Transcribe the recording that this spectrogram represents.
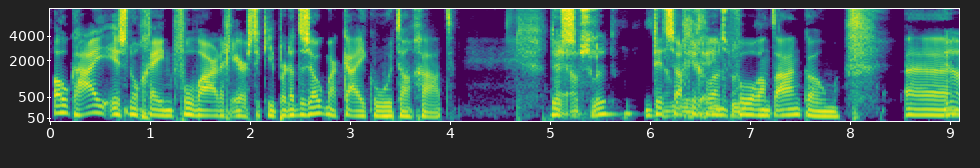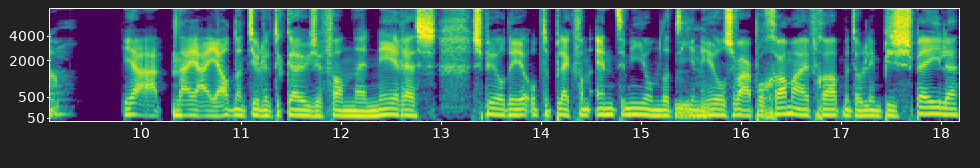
ook hij is nog geen volwaardig eerste keeper. Dat is ook maar kijken hoe het dan gaat. Dus Nee, absoluut. dit zag je gewoon op voorhand aankomen. Ehm, ja. Ja, nou ja, je had natuurlijk de keuze van eh, Neres speelde je op de plek van Anthony, omdat hij een Mhm. heel zwaar programma heeft gehad met Olympische Spelen.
